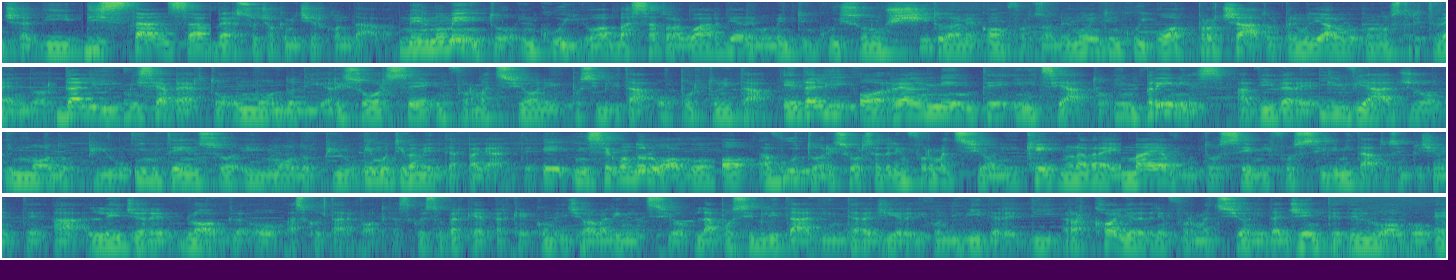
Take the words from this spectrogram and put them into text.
di distanza verso ciò che mi circondava. Nel momento in cui ho abbassato la guardia, nel momento in cui sono uscito dalla mia comfort zone, nel momento in cui ho approcciato il primo dialogo con uno street vendor, da lì mi si è aperto un mondo di risorse, informazioni, possibilità, opportunità e da lì ho realmente iniziato in primis a vivere il viaggio in modo più intenso e in modo più emotivamente appagante e in secondo luogo ho avuto risorse delle informazioni che non avrei mai avuto se mi fossi limitato semplicemente a leggere blog o ascoltare podcast. Questo perché? Perché come dicevamo all'inizio la possibilità di interagire, di condividere, di raccogliere delle informazioni da gente del luogo è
